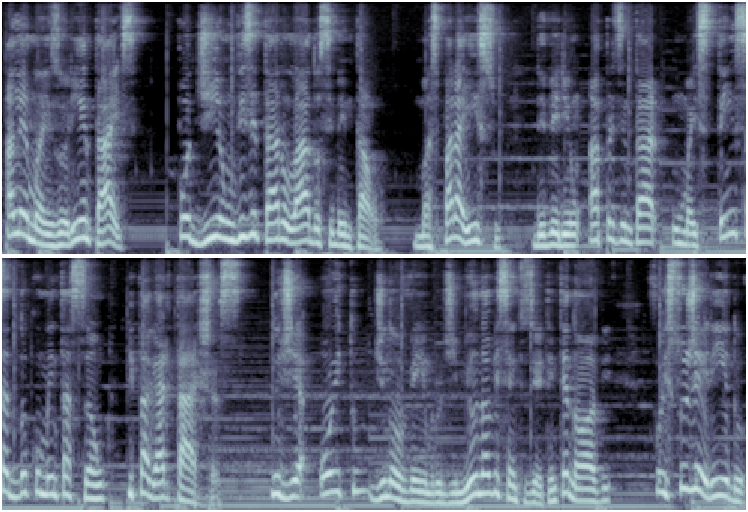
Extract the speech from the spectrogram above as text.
alemães orientais podiam visitar o lado ocidental, mas para isso deveriam apresentar uma extensa documentação e pagar taxas. No dia 8 de novembro de 1989, foi sugerido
